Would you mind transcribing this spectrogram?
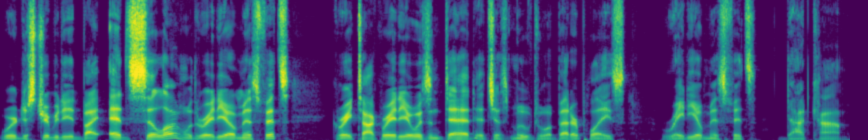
We're distributed by Ed Silla with Radio Misfits. Great Talk Radio isn't dead, it just moved to a better place. RadioMisfits.com.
